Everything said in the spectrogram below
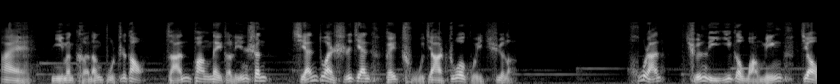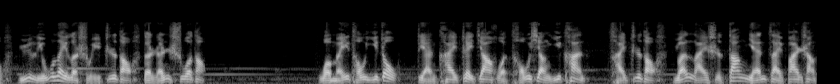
哎，你们可能不知道，咱帮那个林深前段时间给楚家捉鬼去了。忽然，群里一个网名叫“鱼流泪了，水知道”的人说道：“我眉头一皱，点开这家伙头像一看，才知道原来是当年在班上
